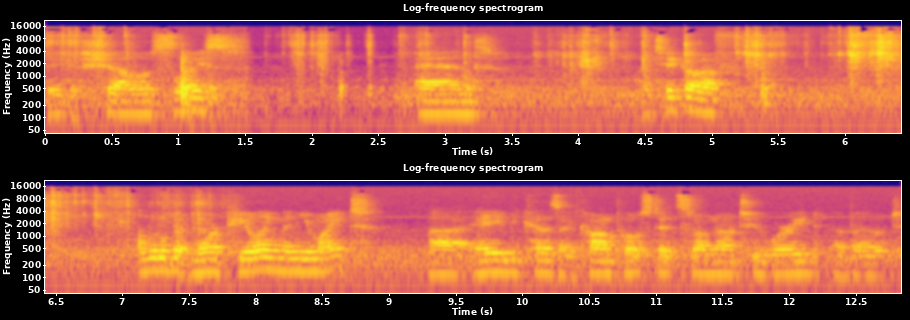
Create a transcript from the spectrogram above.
take a shallow slice, and I take off a little bit more peeling than you might. Uh, a, because I compost it, so I'm not too worried about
